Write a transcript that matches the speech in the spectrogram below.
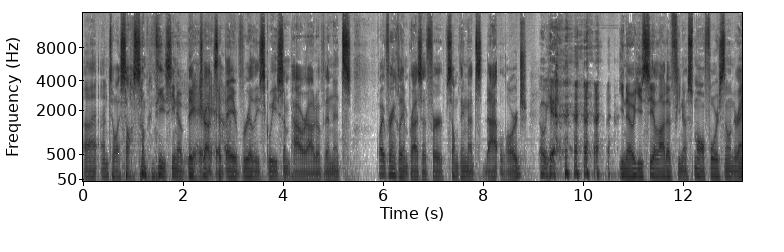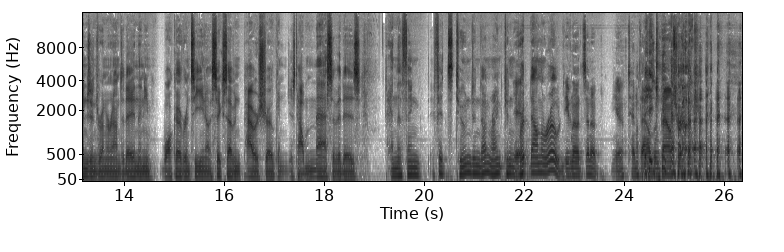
uh, until I saw some of these, you know, big trucks that they've really squeezed some power out of, and it's quite frankly impressive for something that's that large. oh yeah, You know, you see a lot of you know small four cylinder engines running around today, and then you walk over and see you know a six seven Power Stroke and just how massive it is, and the thing. If it's tuned and done right, can Yeah. rip down the road. even though it's in a you know ten thousand pound truck.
